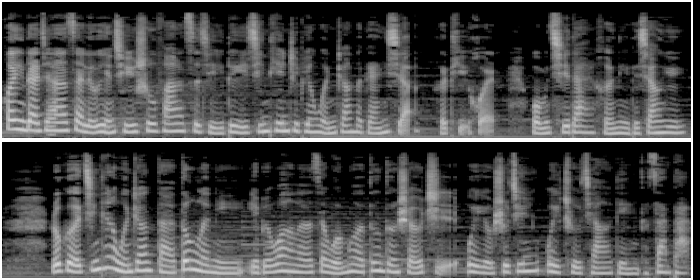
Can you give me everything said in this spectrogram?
欢迎大家在留言区抒发自己对于今天这篇文章的感想和体会。我们期待和你的相遇。如果今天的文章打动了你，也别忘了在文末动动手指，为有书君、为楚乔点一个赞吧。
